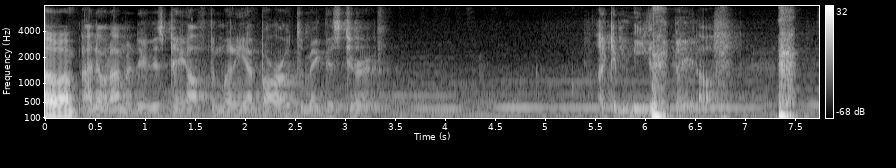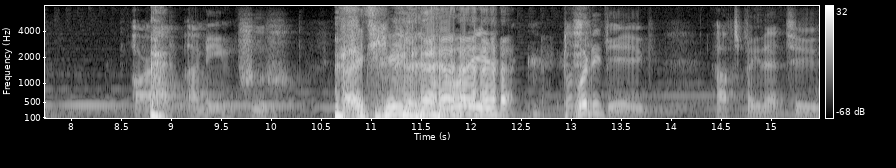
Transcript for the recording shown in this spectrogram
Oh, um, I know what I'm gonna do is pay off the money I borrowed to make this turret. Like immediately pay it off. Or I'll, I mean, whew. uh, Jesus, what are you? Plus What did- Vig. I'll have to pay that too.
